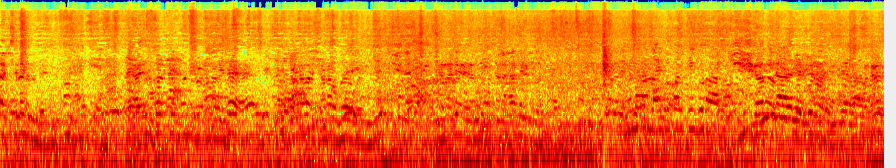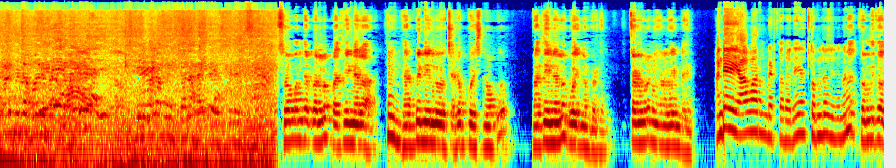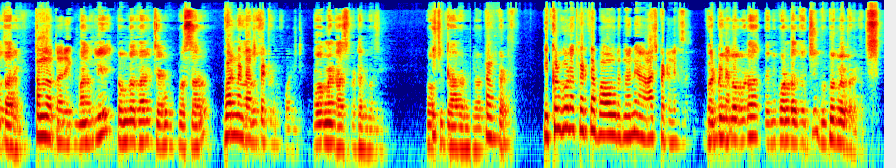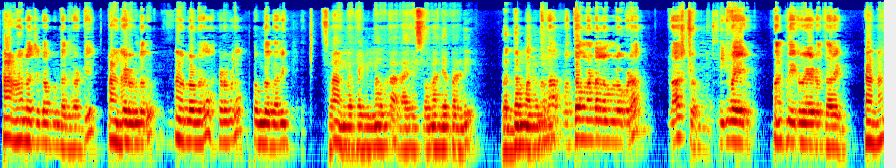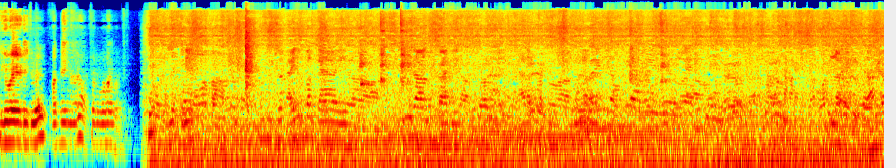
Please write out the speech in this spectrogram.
భోజనం పెట్టుకుంటే దీనివల్ల మేము చాలా హ్యాపీ సోమంతపల్లిలో ప్రతి నెల గర్భిణీలు చెకప్ వచ్చినప్పుడు ప్రతి నెల భోజనం పెట్టాం ఇక్కడ కూడా అంటే వ్యాపారం పెడతారు అదే తొమ్మిదో తేదీన? తొమ్మిదో తారీఖు. తొమ్మిదో తారీఖు. మంత్లీ తొమ్మిదో తారీఖు చెకప్ వస్తారు గవర్నమెంట్ హాస్పిటల్. గవర్నమెంట్ హాస్పిటల్ ఇక్కడ కూడా పెడితే బాగుంటుందని హాస్పిటల్ గుంటూరులో కూడా పెనుకొండ వచ్చి గుంటూరులో పెడతాం చెకప్ ఉండదు కాబట్టి ఇక్కడ ఉండదు. అక్కడ కూడా తొమ్మిదో తారీఖు అలాగే సోమందేపల్లి వృద్ధం మండలం. మొత్తం మండలంలో కూడా లాస్ట్ ఇరవై ఏడు మంత్ ఇరవై ఏడో తారీఖు. ఇరవై ఏడు ఇరవై పదిహేను అక్కడ కూడా పెడతాం. ఐదు రూపాయలు టీ రాదు కాఫీ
